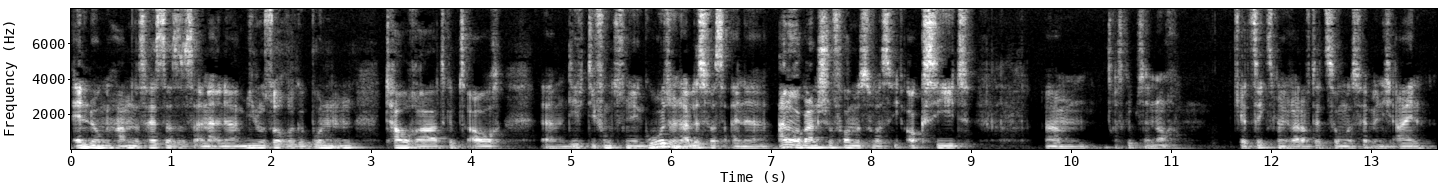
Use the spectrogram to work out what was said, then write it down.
Endungen haben. Das heißt, das ist an eine Aminosäure gebunden. Taurat gibt es auch. Ähm, die, die funktionieren gut und alles, was eine anorganische Form ist, sowas wie Oxid, ähm, was gibt es denn noch? Jetzt liegt es mir gerade auf der Zunge, das fällt mir nicht ein.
